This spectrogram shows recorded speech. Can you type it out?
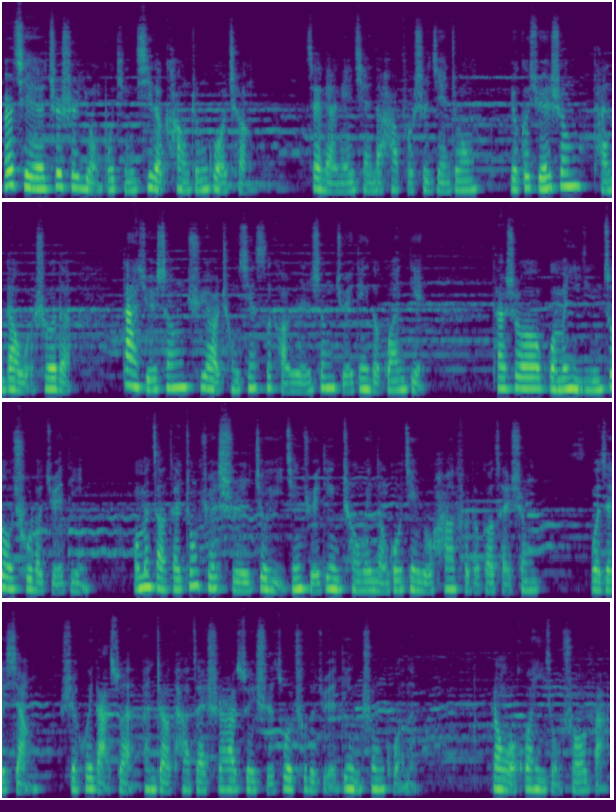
而且这是永不停息的抗争过程。在两年前的哈佛事件中，有个学生谈到我说的大学生需要重新思考人生决定的观点。他说：“我们已经做出了决定，我们早在中学时就已经决定成为能够进入哈佛的高材生。”我在想，谁会打算按照他在十二岁时做出的决定生活呢？让我换一种说法，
